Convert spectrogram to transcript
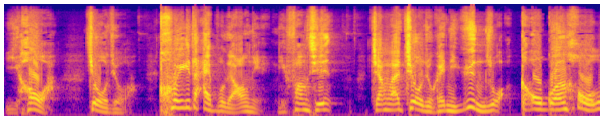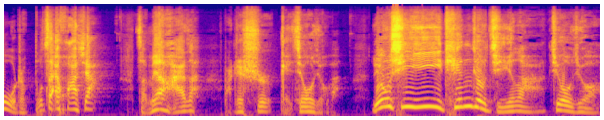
以后啊，舅舅啊，亏待不了你，你放心。”将来舅舅给你运作高官厚禄，这不在话下。怎么样，孩子，把这诗给舅舅吧。刘希夷一听就急了：“舅舅，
